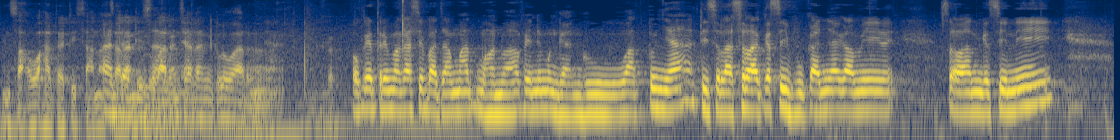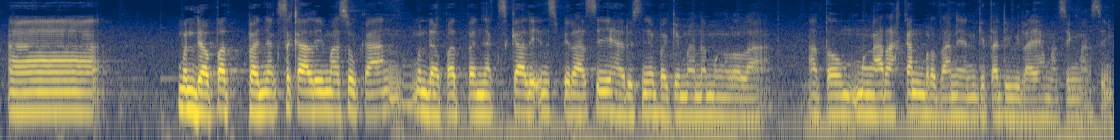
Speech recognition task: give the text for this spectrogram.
insya Allah ada di sana Ada jalan di sana keluarnya. jalan keluarnya. Oke, terima kasih Pak Camat. Mohon maaf ini mengganggu waktunya di sela-sela kesibukannya kami soal ke sini Eh, mendapat banyak sekali masukan, mendapat banyak sekali inspirasi harusnya bagaimana mengelola atau mengarahkan pertanian kita di wilayah masing-masing.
